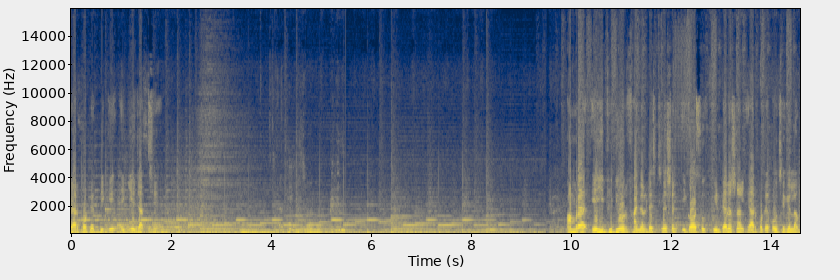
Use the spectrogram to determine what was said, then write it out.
এয়ারপোর্টের দিকে এগিয়ে যাচ্ছে। আমরা এই ভিডিওর ফাইনাল ডেস্টিনেশন ইগোয়াসু ইন্টারন্যাশনাল এয়ারপোর্টে পৌঁছে গেলাম।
